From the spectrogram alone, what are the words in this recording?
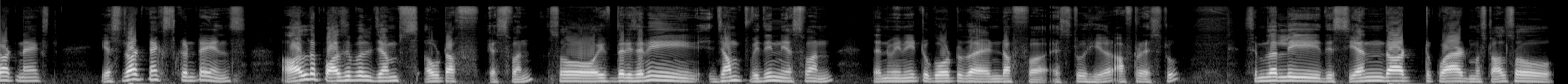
dot next? S dot next contains all the possible jumps out of S 1. So, if there is any jump within S 1 then we need to go to the end of uh, S 2 here after S 2. Similarly, this n dot quad must also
